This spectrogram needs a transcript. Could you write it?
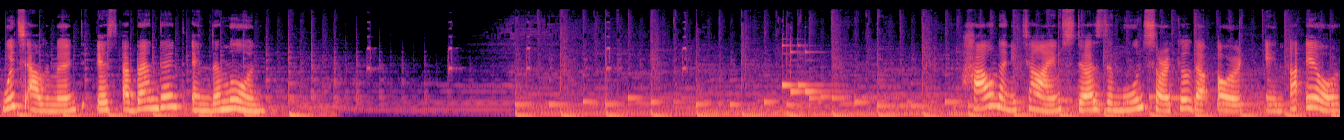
Which element is abundant in the moon? How many times does the moon circle the earth in a year?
